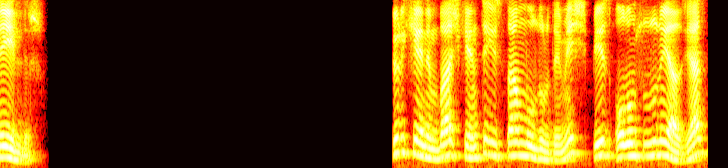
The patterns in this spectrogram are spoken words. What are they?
değildir. Türkiye'nin başkenti İstanbul'dur demiş. Biz olumsuzunu yazacağız.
